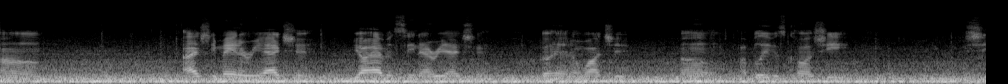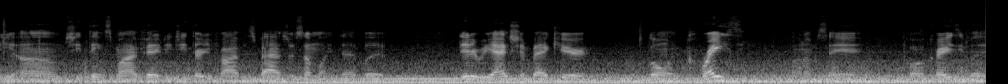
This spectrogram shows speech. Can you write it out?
Um, I actually made a reaction. Y'all haven't seen that reaction? Go ahead and watch it. Um, believe it's called She. She um she thinks my Infiniti G35 is fast or something like that, but did a reaction back here going crazy. You know what I'm saying? Going crazy, but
